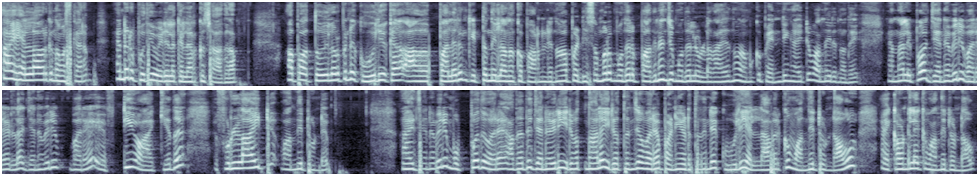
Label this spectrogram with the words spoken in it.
ഹായ് എല്ലാവർക്കും നമസ്കാരം. എന്റെ ഒരു പുതിയ വീഡിയോയിലേക്ക് എല്ലാവർക്കും സ്വാഗതം. അപ്പോൾ തൊഴിലുറപ്പിന്റെ കൂലിയൊക്കെ പലരും കിട്ടുന്നില്ല എന്നൊക്കെ പറഞ്ഞിരുന്നു. അപ്പോൾ ഡിസംബർ മുതൽ പതിനഞ്ച് മുതലുള്ളതായിരുന്നു നമുക്ക് പെൻഡിങ് ആയിട്ട് വന്നിരുന്നത്. എന്നാൽ ഇപ്പോൾ ജനുവരി വരെയുള്ള ജനുവരി വരെ എഫ് ടി ഒ ആക്കിയത് ഫുള്ളായിട്ട് വന്നിട്ടുണ്ട്. ജനുവരി മുപ്പത് വരെ അതായത് ജനുവരി ഇരുപത്തിനാല് ഇരുപത്തഞ്ച് വരെ പണിയെടുത്തതിന്റെ കൂലി എല്ലാവർക്കും വന്നിട്ടുണ്ടാവും. അക്കൗണ്ടിലേക്ക് വന്നിട്ടുണ്ടാവും.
